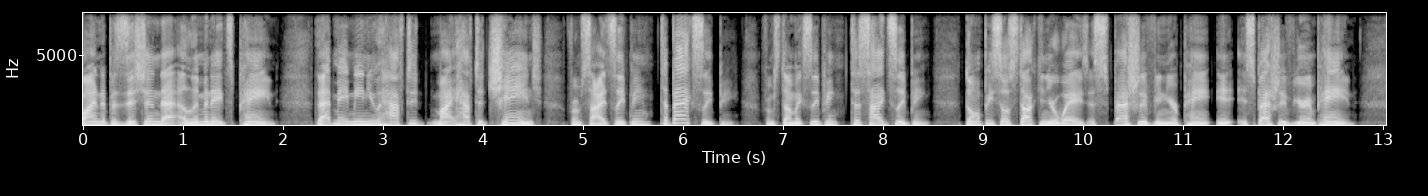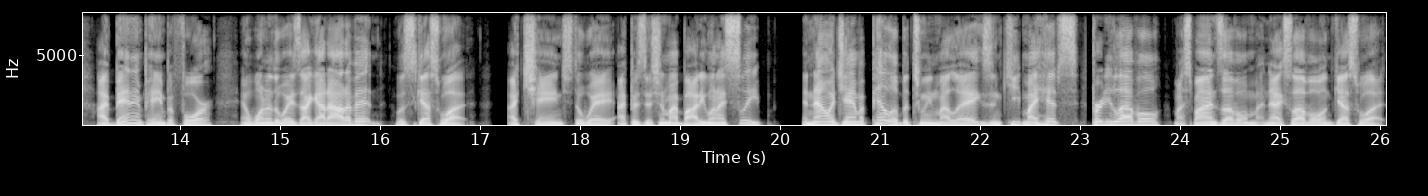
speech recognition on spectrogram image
Find a position that eliminates pain. That may mean you have to might have to change from side sleeping to back sleeping, from stomach sleeping to side sleeping. Don't be so stuck in your ways, especially if in your pain, especially if you're in pain. I've been in pain before, and one of the ways I got out of it was guess what? I changed the way I position my body when I sleep. And now I jam a pillow between my legs and keep my hips pretty level, my spine's level, my neck's level, and guess what?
